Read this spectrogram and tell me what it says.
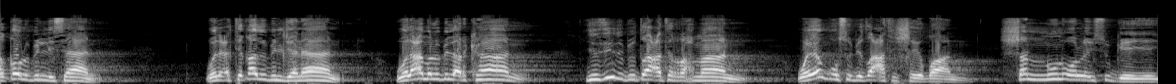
Alqowlu billisaan walictiqaadu biljanaan walcamalu bilarkaan yaziidu biaacati araxmaan wayanqusu bidacati shaydaan shan nuun oo la isu geeyey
